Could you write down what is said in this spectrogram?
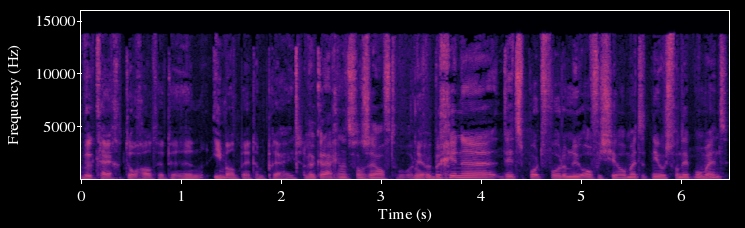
we krijgen toch altijd een, iemand met een prijs. We krijgen het vanzelf te horen. We beginnen dit sportforum nu officieel met het nieuws van dit moment.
